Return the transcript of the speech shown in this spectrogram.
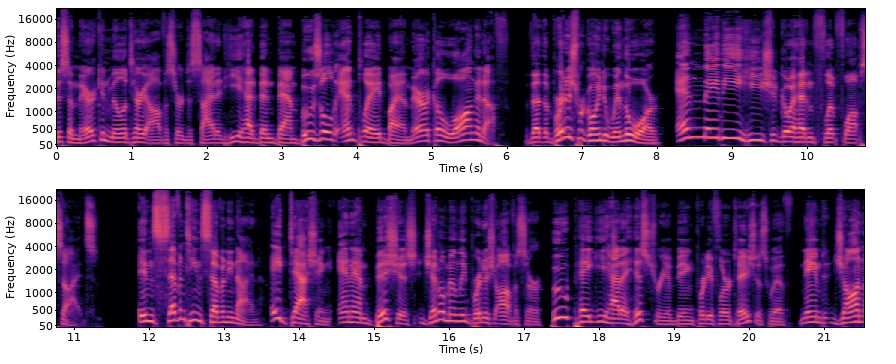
this American military officer decided he had been bamboozled and played by America long enough, that the British were going to win the war, and maybe he should go ahead and flip flop sides. In 1779, a dashing and ambitious gentlemanly British officer, who Peggy had a history of being pretty flirtatious with, named John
